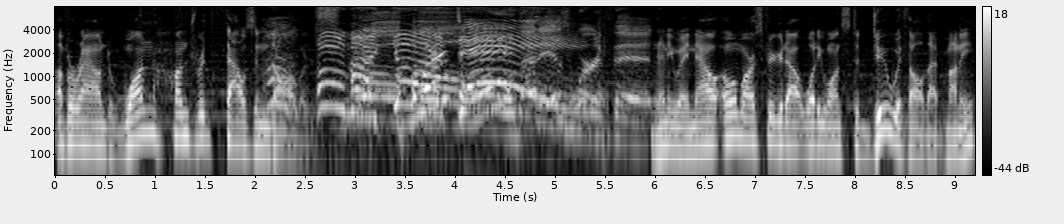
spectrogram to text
of around $100,000. Oh my oh, god. That is worth it. Anyway, now Omar's figured out what he wants to do with all that money.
